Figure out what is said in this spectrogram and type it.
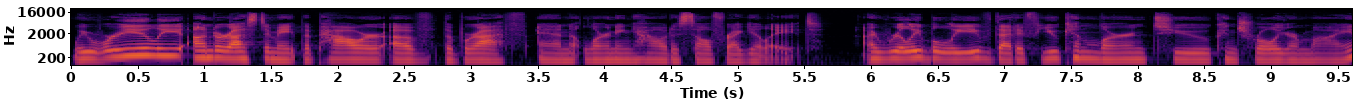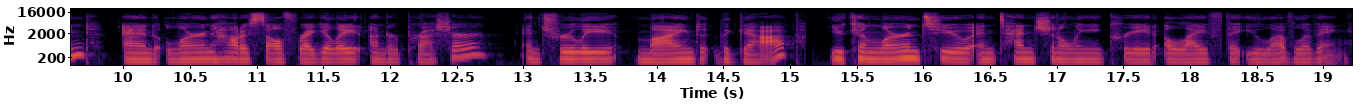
We really underestimate the power of the breath and learning how to self regulate. I really believe that if you can learn to control your mind and learn how to self regulate under pressure, and truly mind the gap, you can learn to intentionally create a life that you love living.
